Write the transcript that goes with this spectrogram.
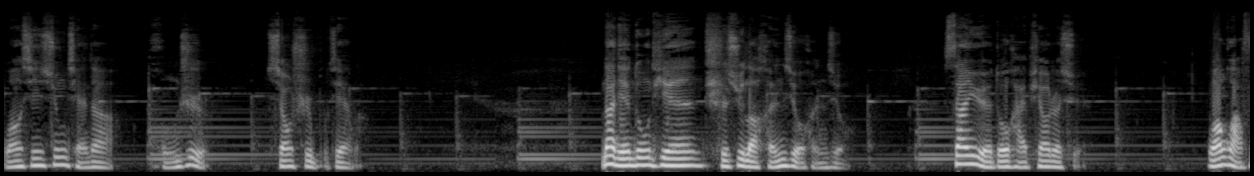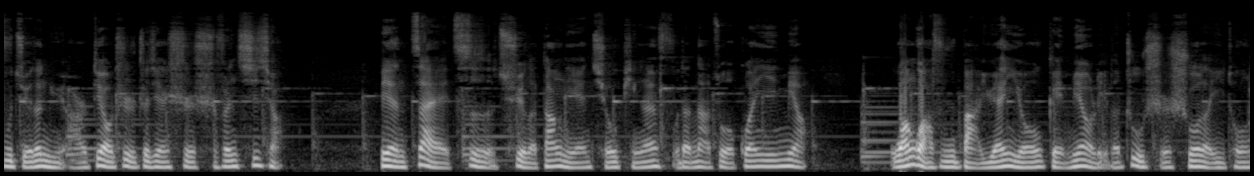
王鑫胸前的红痣消失不见了。那年冬天持续了很久很久，三月都还飘着雪。王寡妇觉得女儿掉痣这件事十分蹊跷，便再次去了当年求平安符的那座观音庙。王寡妇把缘由给庙里的住持说了一通，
